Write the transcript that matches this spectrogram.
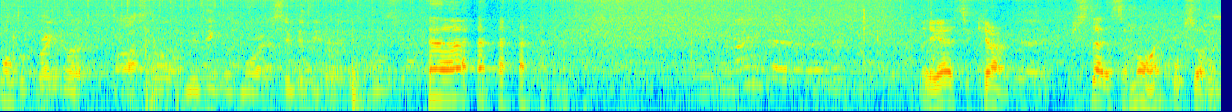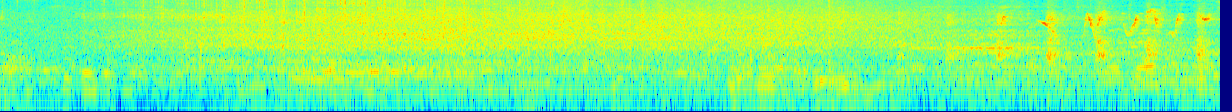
Michael Brett got it last night, we think it was more out of sympathy than anything else. there you go, it's the current status of mine. Oh, sorry. Yeah.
